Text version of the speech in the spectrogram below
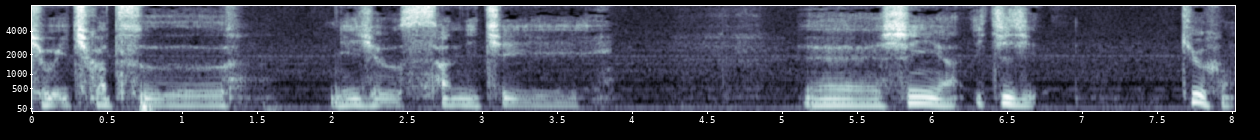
11月23日、えー深夜1時9分。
